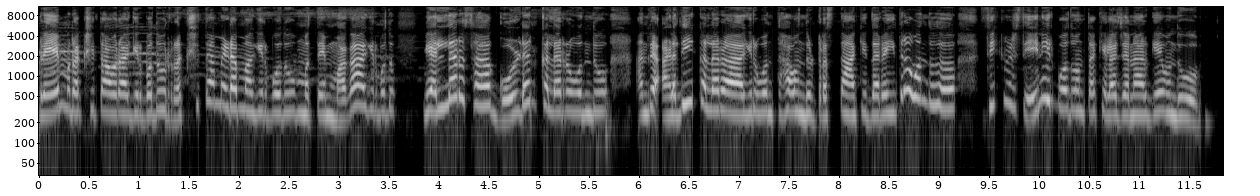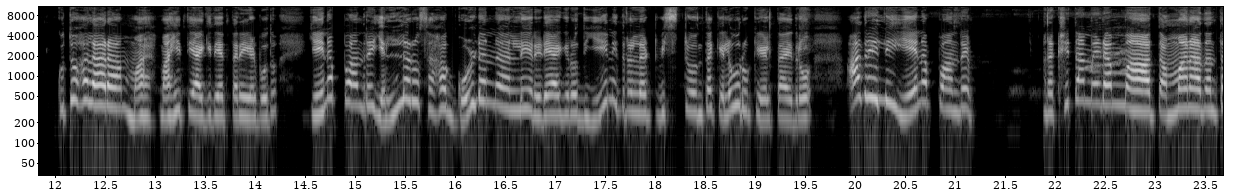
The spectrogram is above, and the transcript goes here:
ಪ್ರೇಮ್ ರಕ್ಷಿತಾ ಅವರಾಗಿರ್ಬೋದು, ರಕ್ಷಿತಾ ಮೇಡಮ್ ಆಗಿರ್ಬೋದು, ಮತ್ತು ಮಗ ಆಗಿರ್ಬೋದು, ಎಲ್ಲರೂ ಸಹ ಗೋಲ್ಡನ್ ಕಲರ್ ಒಂದು ಅಂದರೆ ಹಳದಿ ಕಲರ್ ಆಗಿರುವಂತಹ ಒಂದು ಡ್ರೆಸ್ನ ಹಾಕಿದ್ದಾರೆ. ಇದರ ಒಂದು ಸೀಕ್ರೆಟ್ಸ್ ಏನಿರ್ಬೋದು ಅಂತ ಕೆಲ ಜನರಿಗೆ ಒಂದು ಕುತೂಹಲರ ಮಾಹಿತಿ ಆಗಿದೆ ಅಂತಲೇ ಹೇಳ್ಬೋದು. ಏನಪ್ಪ ಅಂದರೆ ಎಲ್ಲರೂ ಸಹ ಗೋಲ್ಡನ್ನಲ್ಲಿ ರೆಡಿ ಆಗಿರೋದು ಏನಿದ್ರಲ್ಲ ಟ್ವಿಸ್ಟು ಅಂತ ಕೆಲವರು ಕೇಳ್ತಾ ಇದ್ರು. ಆದರೆ ಇಲ್ಲಿ ಏನಪ್ಪ ಅಂದರೆ ರಕ್ಷಿತಾ ಮೇಡಮ್ ತಮ್ಮನಾದಂಥ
